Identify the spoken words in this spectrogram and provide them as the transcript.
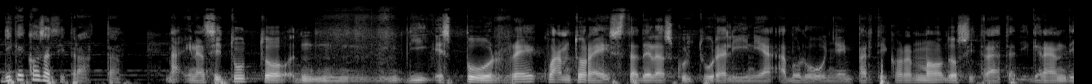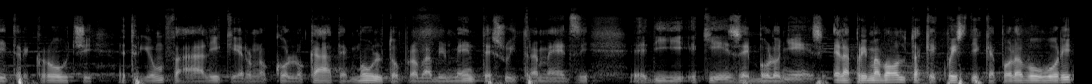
Di che cosa si tratta? Ma innanzitutto di esporre quanto resta della scultura linea a Bologna, in particolar modo si tratta di grandi tre croci trionfali che erano collocate molto probabilmente sui tramezzi eh, di chiese bolognesi. È la prima volta che questi capolavori,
